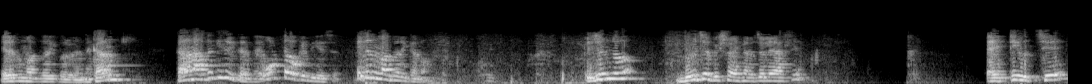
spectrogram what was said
এরকম মাতবাড়ি করবেন না। কারণ কি? কারণ আপনি কিছুই দেন নাই, ওরটা ওকে দিয়েছে। জন্য মাতবাড়ি কেন? এই জন্য দুইটা বিষয় এখানে চলে আসে। একটি হচ্ছে,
